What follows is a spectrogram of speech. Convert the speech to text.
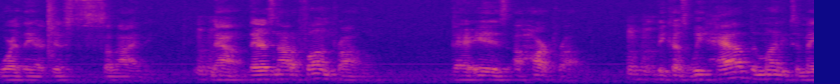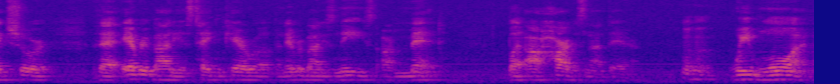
where they are just surviving. Mhm. Now, there's not a fun problem, there is a heart problem Mhm. because we have the money to make sure that everybody is taken care of and everybody's needs are met, but our heart is not there. Mhm. We want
